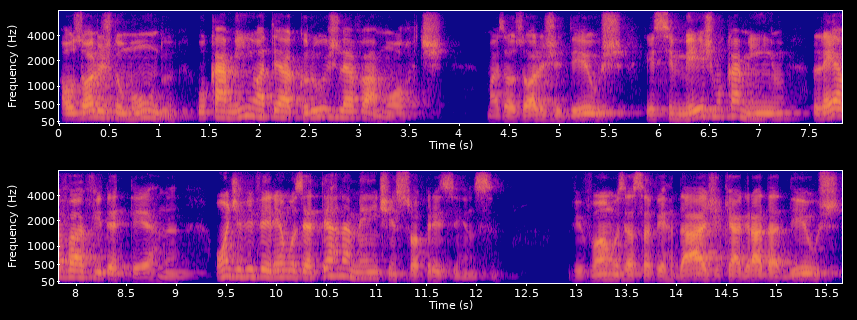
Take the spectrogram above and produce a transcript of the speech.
Aos olhos do mundo, o caminho até a cruz leva à morte, mas aos olhos de Deus, esse mesmo caminho leva à vida eterna, onde viveremos eternamente em Sua presença. Vivamos essa verdade que agrada a Deus,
